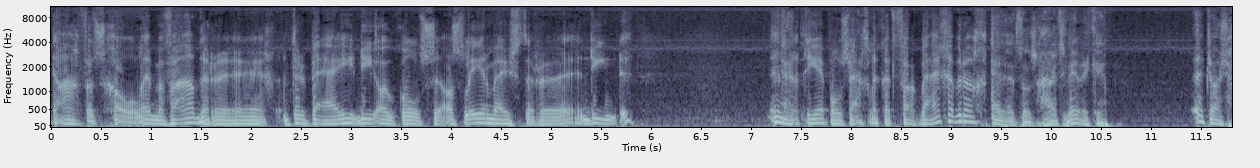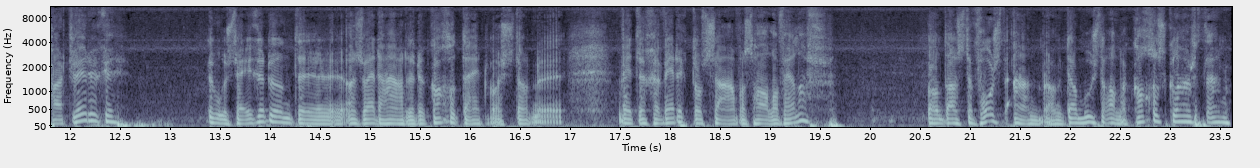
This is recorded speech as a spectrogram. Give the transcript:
De avondschool en mijn vader erbij... die ook ons als leermeester diende. En dat, die heeft ons eigenlijk het vak bijgebracht. En het was hard werken. Het was hard werken. Dat moest zeker, want eh, als wij de harde de kacheltijd was... dan eh, werd er gewerkt tot s'avonds half elf. Want als de vorst aanbrangt, dan moesten alle kachels klaarstaan.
